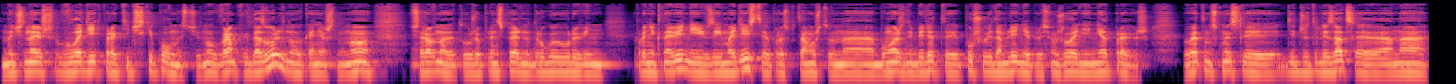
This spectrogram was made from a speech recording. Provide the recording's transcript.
начинаешь владеть практически полностью. Ну, в рамках дозволенного, конечно, но все равно это уже принципиально другой уровень проникновения и взаимодействия, просто потому что на бумажный билет ты пуш-уведомления при всем желании не отправишь. В этом смысле диджитализация, она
